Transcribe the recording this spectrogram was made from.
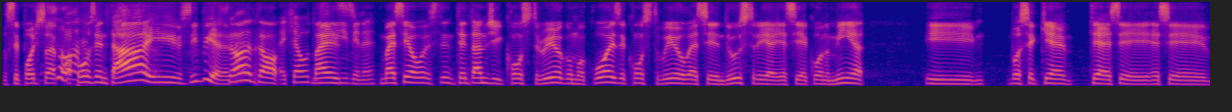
você pode só aposentar e se vira. Né? Então, é que é outro mas, time, né? Mas se eu tentando de construir alguma coisa, construir essa indústria, essa economia, e você quer ter esse, esse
